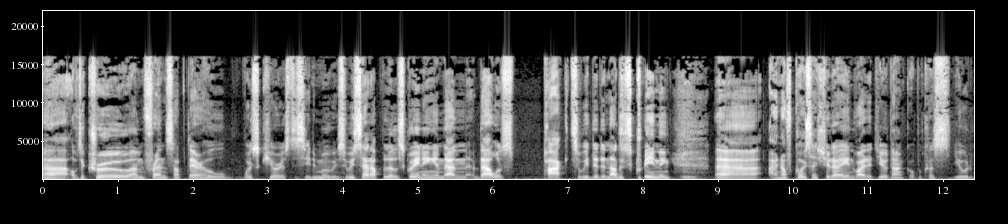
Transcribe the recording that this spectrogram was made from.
uh, of the crew and friends up there who was curious to see the movie. So we set up a little screening, and then that was packed. So we did another screening, uh, and of course I should have invited you, Danko, because you would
